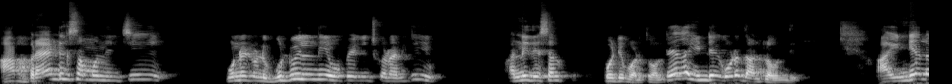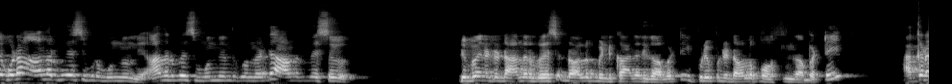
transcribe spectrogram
ఆ బ్రాండ్కి సంబంధించి ఉన్నటువంటి గుడ్ విల్ని ఉపయోగించుకోవడానికి అన్ని దేశాలు పోటీ పడుతూ ఉంటే ఆ ఇండియా కూడా దాంట్లో ఉంది. ఆ ఇండియాలో కూడా ఆంధ్రప్రదేశ్ ఇప్పుడు ముందుంది. ఆంధ్రప్రదేశ్ ముందు ఎందుకు ఉందంటే ఆంధ్రప్రదేశ్ విడిపోయినటువంటి ఆంధ్రప్రదేశ్ డెవలప్మెంట్ కాలేదు కాబట్టి ఇప్పుడు ఇప్పుడు డెవలప్ అవుతుంది కాబట్టి అక్కడ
